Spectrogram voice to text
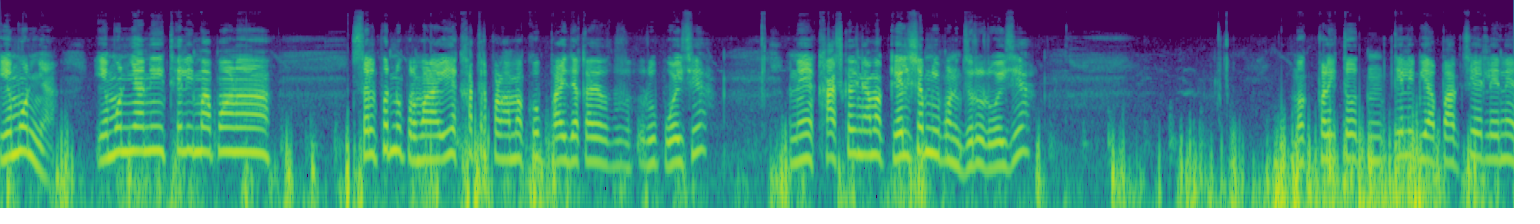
એમોનિયા, એમોનિયાની થેલીમાં પણ સલ્ફરનું પ્રમાણ એ ખાતર પણ આમાં ખૂબ ફાયદાકારરૂપ હોય છે. અને ખાસ કરીને આમાં કેલ્શિયમની પણ જરૂર હોય છે. મગફળી તો તેલીબિયા પાક છે, એટલે એને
